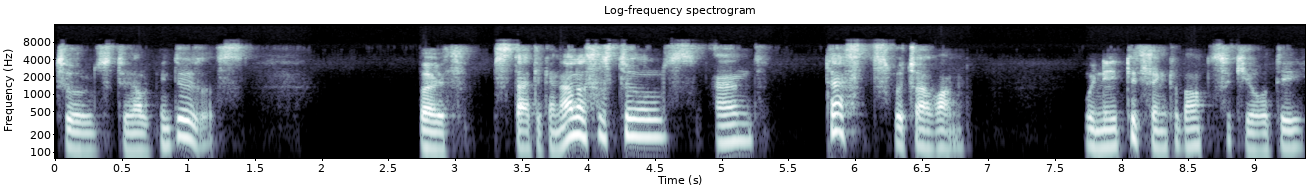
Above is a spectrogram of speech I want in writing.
tools to help me do this, both static analysis tools and tests which I run. We need to think about security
